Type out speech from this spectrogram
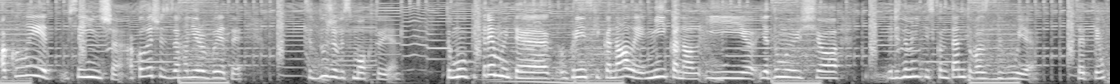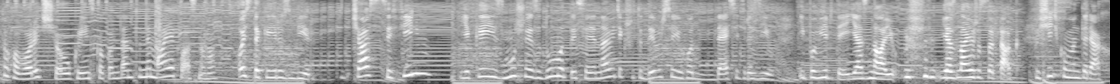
А, коли все інше? А коли щось взагалі робити? Це дуже висмоктує. Тому підтримуйте українські канали, мій канал, і я думаю, що різноманітність контенту вас здивує. Це тим, хто говорить, що українського контенту немає класного. Ось такий розбір. Час це фільм, який змушує задуматися, навіть якщо ти дивишся його 10 разів. І повірте, я знаю, я знаю, що це так. Пишіть в коментарях,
